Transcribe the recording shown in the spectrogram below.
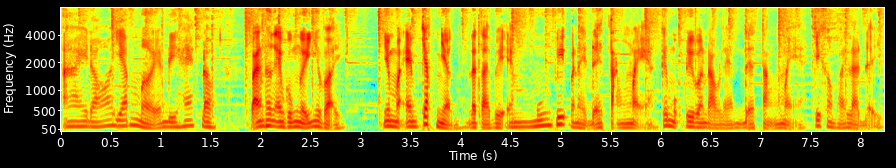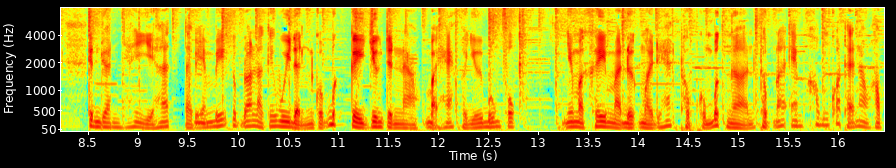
ai đó dám mời em đi hát đâu. Bản thân em cũng nghĩ như vậy nhưng mà em chấp nhận là tại vì em muốn viết bài này để tặng mẹ. Cái mục tiêu ban đầu là em để tặng mẹ chứ không phải là để kinh doanh hay gì hết. Tại vì ừ. em biết lúc đó là cái quy định của bất kỳ chương trình nào bài hát phải dưới 4 phút. Nhưng mà khi mà được mời đi hát thục cũng bất ngờ. Thục nói em không có thể nào học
